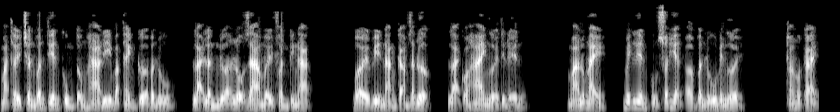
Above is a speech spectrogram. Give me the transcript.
mắt thấy trần vân tiên cùng tống hà đi bắt thành cửa vân đu lại lần nữa lộ ra mấy phần kinh ngạc. Bởi vì nàng cảm giác được, lại có hai người tiến đến. Mà lúc này bích liên cũng xuất hiện ở vân lũ bên người. Thoáng một cái,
